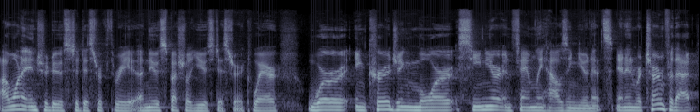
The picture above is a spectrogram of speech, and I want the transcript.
I want to introduce to District 3 a new special use district where we're encouraging more senior and family housing units. And in return for that,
